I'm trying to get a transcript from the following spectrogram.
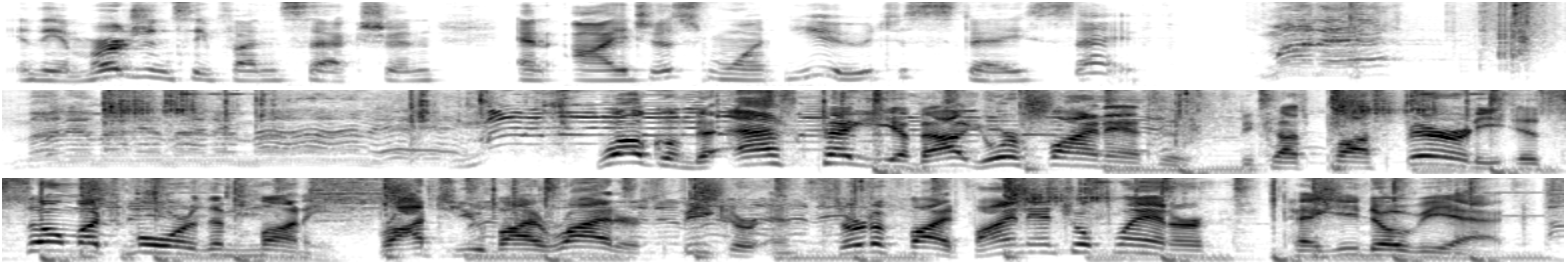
in the emergency fund section, and I just want you to stay safe. Money, money, money, money, money. Welcome to Ask Peggy About Your Finances because prosperity is so much more than money. Brought to you by writer, speaker, and certified financial planner Peggy Doviak.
